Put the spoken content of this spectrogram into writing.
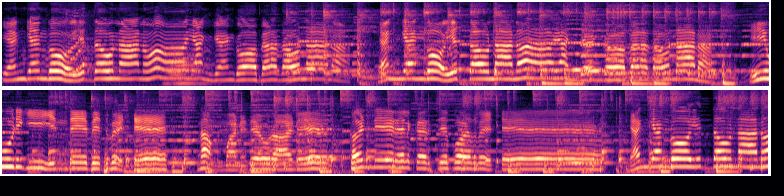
ಹೆಂಗೆಂಗೋ ಇದ್ದವು ನಾನು, ಹೆಂಗೆಂಗೋ ಬೆಳೆದವು ನಾನು. ಹೆಂಗೆಂಗೋ ಇದ್ದವ್ ನಾನು, ಹೆಂಗೆಂಗೋ ಬೆಳೆದವು ನಾನು. ಈ ಹುಡುಗಿ ಹಿಂದೆ ಬಿದ್ದುಬಿಟ್ಟೆ ನಮ್ಮನೆ ದೇವರಾಣಿ ಕಣ್ಣೀರಲ್ಲಿ ಖರ್ಚು ಪಡೆದ್ಬಿಟ್ಟೆ ಹೆಂಗೆಂಗೋ ಇದ್ದವು ನಾನು,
